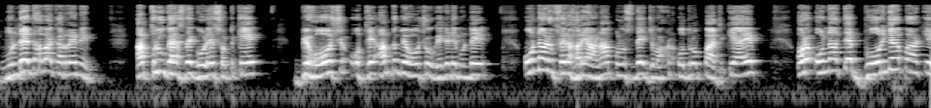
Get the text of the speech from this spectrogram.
ਮੁੰਡੇ ਦਾਵਾ ਕਰ ਰਹੇ ਨੇ। ਅਥਰੂ ਗੈਸ ਦੇ ਗੋਲੇ ਸੁੱਟ ਕੇ ਬੇਹੋਸ਼, ਉੱਥੇ ਅੰਧ ਬੇਹੋਸ਼ ਹੋ ਗਏ ਜਿਹੜੇ ਮੁੰਡੇ। ਉਹਨਾਂ ਨੂੰ ਫਿਰ ਹਰਿਆਣਾ ਪੁਲਿਸ ਦੇ ਜਵਾਨ ਉਧਰੋਂ ਭੱਜ ਕੇ ਆਏ ਔਰ ਉਹਨਾਂ ਤੇ ਬੋਰੀਆਂ ਪਾ ਕੇ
